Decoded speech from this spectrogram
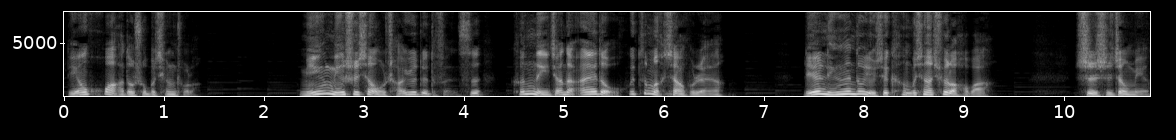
连话都说不清楚了。明明是下午茶乐队的粉丝，可哪家的爱豆会这么吓唬人啊？连林恩都有些看不下去了，好吧？事实证明，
